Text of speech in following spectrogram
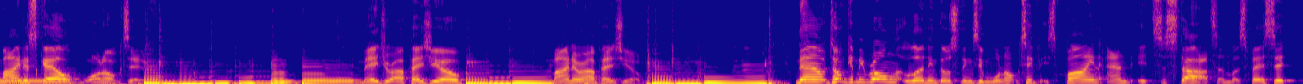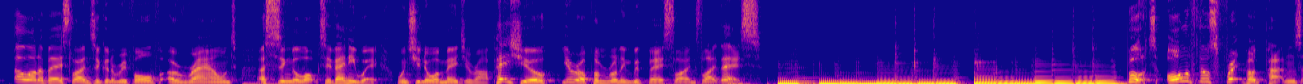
Minor scale, one octave. Major arpeggio, minor arpeggio. Now, don't get me wrong, learning those things in one octave is fine and it's a start. And let's face it, a lot of bass lines are going to revolve around a single octave anyway. Once you know a major arpeggio, you're up and running with bass lines like this. But all of those fretboard patterns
